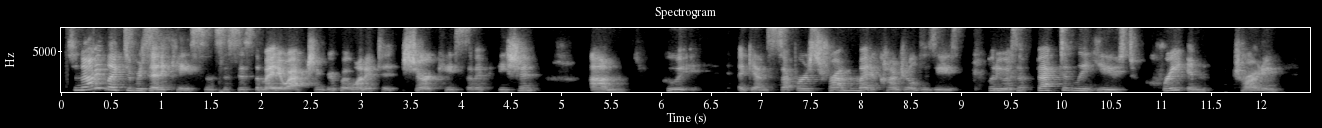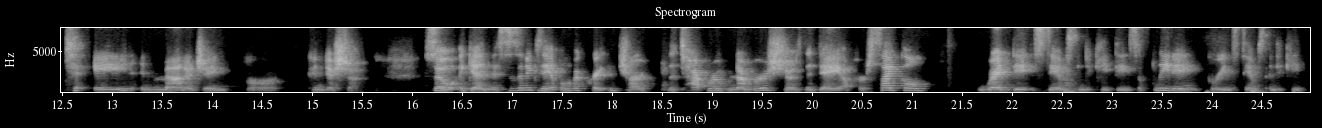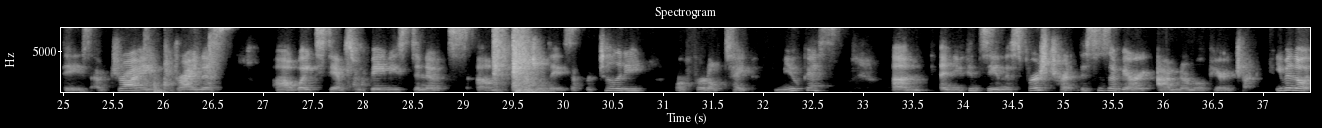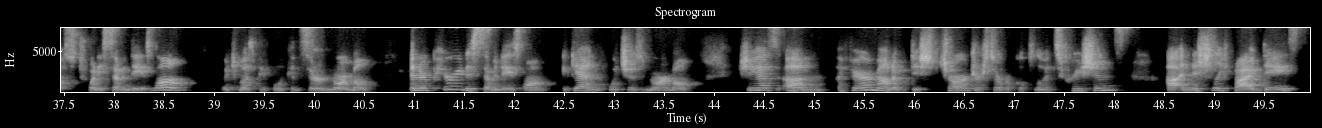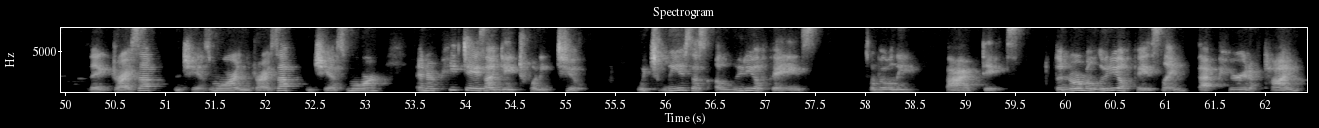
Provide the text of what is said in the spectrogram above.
So now I'd like to present a case, since this is the Mito Action Group, I wanted to share a case of a patient um, who, again, suffers from mitochondrial disease, but who has effectively used Creighton charting to aid in managing her condition. So again, this is an example of a Creighton chart. The top row of numbers shows the day of her cycle. Red stamps indicate days of bleeding. Green stamps indicate days of dry, dryness. Uh, white stamps with babies denotes um, potential days of fertility or fertile type mucus. Um, and you can see in this first chart, this is a very abnormal period chart. Even though it's 27 days long, which most people would consider normal, and her period is seven days long, again, which is normal. She has um, a fair amount of discharge or cervical fluid secretions, uh, initially five days, it dries up and she has more, and dries up and she has more. And her peak day is on day 22, which leaves us a luteal phase of only five days. The normal luteal phase length, that period of time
